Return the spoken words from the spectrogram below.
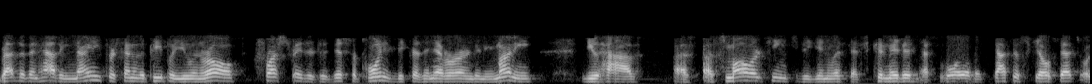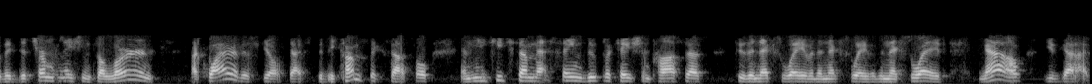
rather than having 90% of the people you enroll frustrated or disappointed because they never earned any money, you have a, a smaller team to begin with that's committed, that's loyal, that's got the skill sets or the determination to learn, acquire the skill sets to become successful, and you teach them that same duplication process to the next wave and the next wave and the next wave. Now you've got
